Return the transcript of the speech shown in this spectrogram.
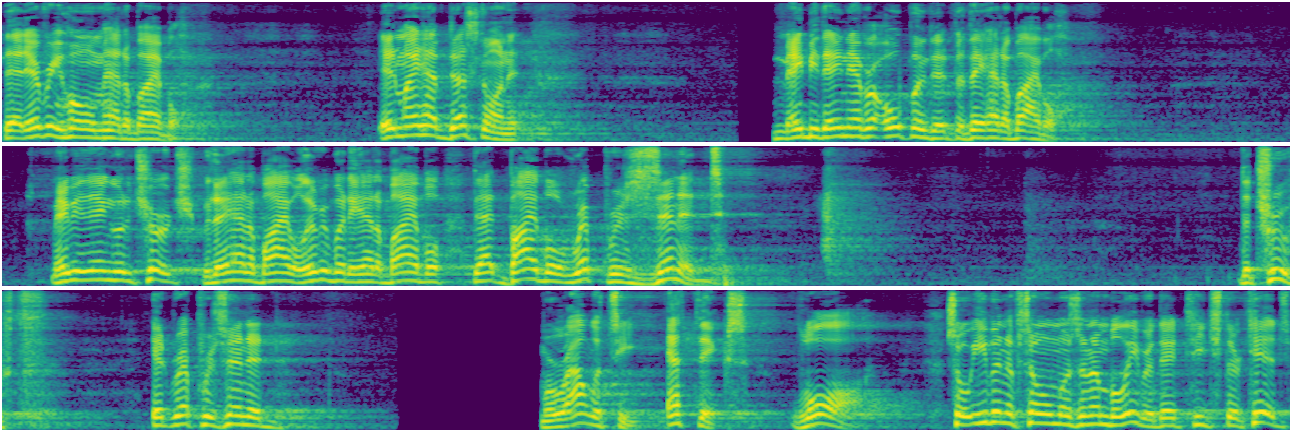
that every home had a Bible. It might have dust on it. Maybe they never opened it, but they had a Bible. Maybe they didn't go to church, but they had a Bible. Everybody had a Bible. That Bible represented the truth, it represented morality, ethics, law. So even if someone was an unbeliever, they'd teach their kids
